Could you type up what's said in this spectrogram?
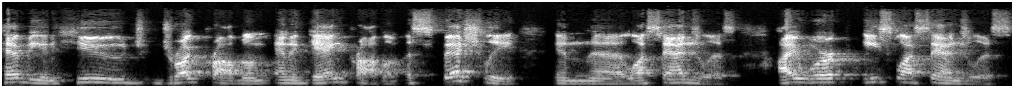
heavy and huge drug problem and a gang problem, especially in uh, Los Angeles. I worked East Los Angeles,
